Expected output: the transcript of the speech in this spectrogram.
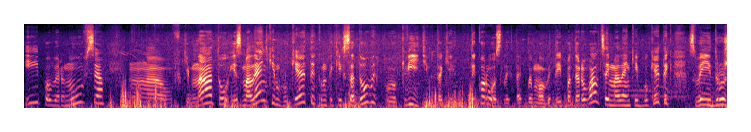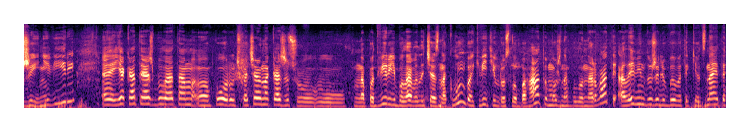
і повернувся в кімнату із маленьким букетиком таких садових квітів, таких дикорослих, так би мовити. І подарував цей маленький букетик своїй дружині Вірі, е, яка теж була там поруч. Хоча вона каже, що на подвір'ї була величезна клумба, квітів росло багато, можна було нарвати, але він дуже любив такі, от знаєте,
